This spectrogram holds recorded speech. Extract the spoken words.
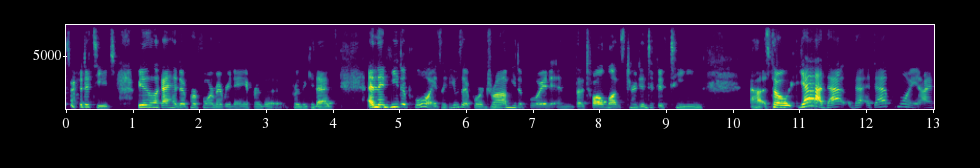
trying to teach, feeling like I had to perform every day for the for the cadets. And then he deployed. So he was at Fort Drum. He deployed, and the 12 months turned into 15. Uh, so yeah, that that at that point, I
